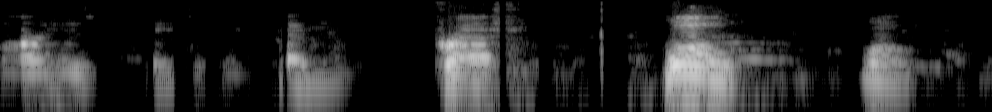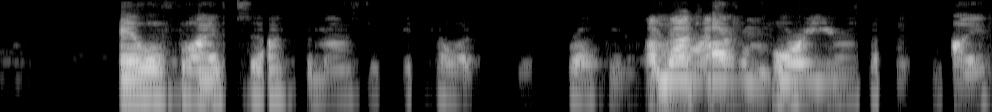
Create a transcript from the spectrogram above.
far has basically been trash. Whoa, whoa. Halo Five sucked. The Master Chief Collection was broken. I'm not for the first talking- four years of its life.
